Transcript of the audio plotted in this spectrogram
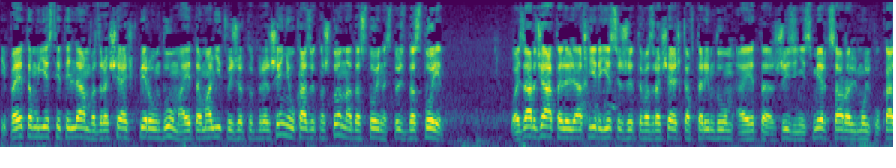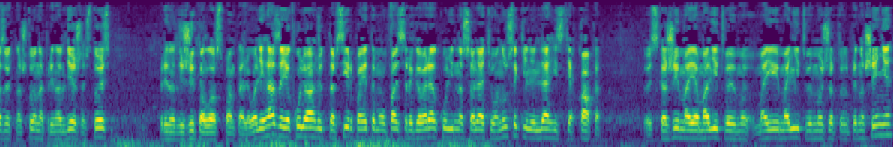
И поэтому, если ты лям возвращаешь к первым двум, а это молитва и жертвоприношение указывает на что? На достойность, то есть достоин. Вайзар джата лиль ахир, если же ты возвращаешь ко вторым двум, а это жизнь и смерть, сара аль мульк указывает на что? На принадлежность, то есть принадлежит Аллаху Спантали. Валихаза якулю ахлю тавсир, поэтому фасиры говорят, кулина саляти ванусаки лилляхи стихкака. То есть скажи, моя молитва, моей молитвы, мое жертвоприношение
